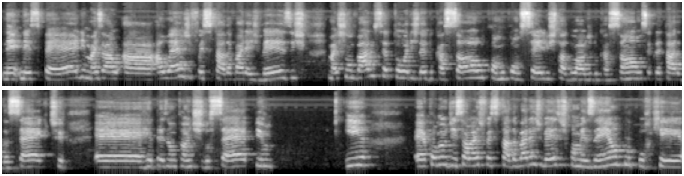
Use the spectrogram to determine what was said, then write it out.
nesse PL, mas a, a, a UERJ foi citada várias vezes, mas tinham vários setores da educação, como o Conselho Estadual de Educação, o secretário da SECT, é, representantes do CEP, e É, como eu disse, a UERJ foi citada várias vezes como exemplo, porque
